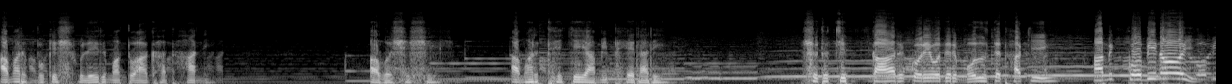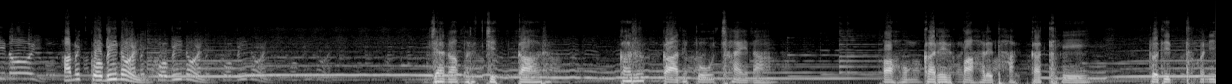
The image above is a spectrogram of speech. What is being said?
আমার বুকে শুলের মতো আঘাত হানে। অবশেষে আমার থেকে আমি ফেরারি। শুধু চিৎকার করে ওদের বলতে থাকি আমি কবি নই। কবি নই। আমি কবি নই। কবি নই কবি নই। যেন আমার চিৎকার কারোর কানে পৌঁছায় না। অহংকারের পাহাড়ে ধাক্কা খেয়ে প্রতিধ্বনি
